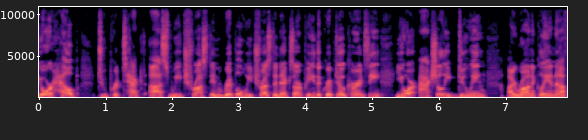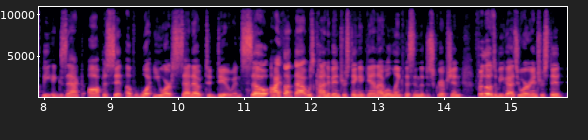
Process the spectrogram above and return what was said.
your help to protect us. We trust in Ripple. We trust in XRP, the cryptocurrency. Are actually doing, ironically enough, the exact opposite of what you are set out to do. And so I thought that was kind of interesting. Again, I will link this in the description for those of you guys who are interested.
